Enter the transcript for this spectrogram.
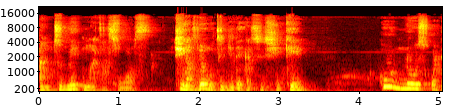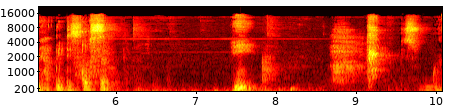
And to make matters worse, she has been with Njideka since she came. Who knows what they have been discussing? Eh? This woman.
